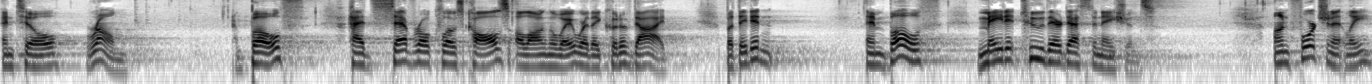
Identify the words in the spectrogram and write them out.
until Rome. Both had several close calls along the way where they could have died, but they didn't. And both made it to their destinations. Unfortunately,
